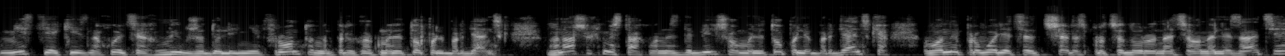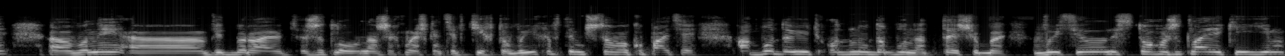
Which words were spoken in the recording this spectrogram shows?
міст, які знаходяться глибше до лінії фронту, наприклад, Мелітополь, Бердянськ. В наших містах вони здебільшого Мелітополі, Бердянська, вони проводяться через процедуру націоналізації. Вони відбирають житло у наших мешканців, ті, хто виїхав з тимчасової окупації, або дають одну добу на те, щоб висілились з того житла, яке їм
